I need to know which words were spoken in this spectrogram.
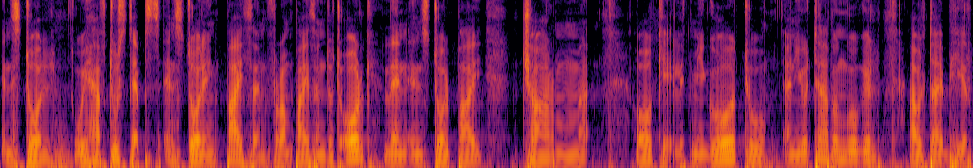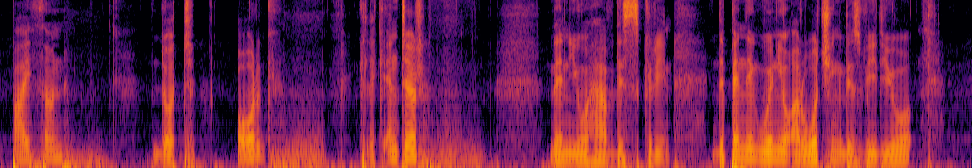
install. We have two steps installing python from python.org then install pycharm. Okay let me go to a new tab on google. I will type here python.org click enter. Then you have this screen. Depending when you are watching this video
